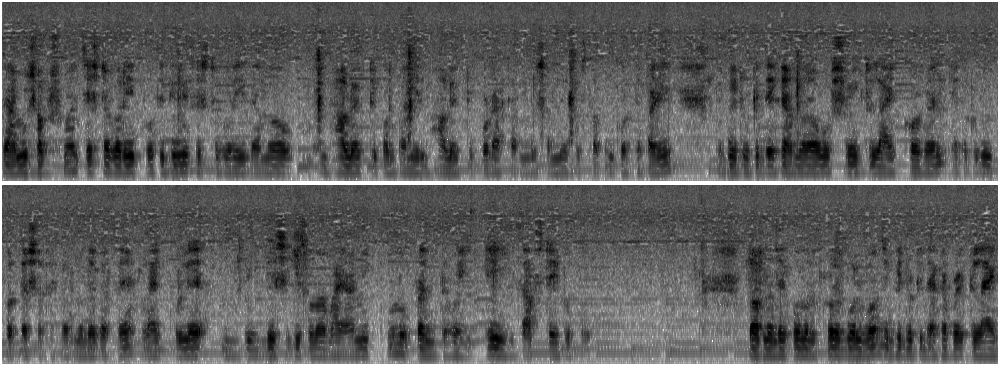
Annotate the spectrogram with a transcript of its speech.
যে আমি সবসময় চেষ্টা করি, প্রতিদিনই চেষ্টা করি যেন ভালো একটি কোম্পানির ভালো একটি প্রোডাক্ট আপনাদের সামনে উপস্থাপন করতে পারি। তো ভিডিওটি দেখে আপনারা অবশ্যই একটি লাইক করবেন। এতটুকুই প্রত্যাশা থাকে আপনাদের কাছে। লাইক করলে বেশি কিছু না ভাই, আমি অনুপ্রাণিত হই, এই জাস্ট এইটুকু। তো আপনাদেরকে অনুরোধ করে বলব যে ভিডিওটি দেখার পর একটি লাইক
